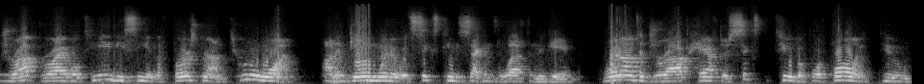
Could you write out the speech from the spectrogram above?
dropped rival TABC in the first round 2 1 on a game winner with 16 seconds left in the game. Went on to drop HAFTR 6 2 before falling to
